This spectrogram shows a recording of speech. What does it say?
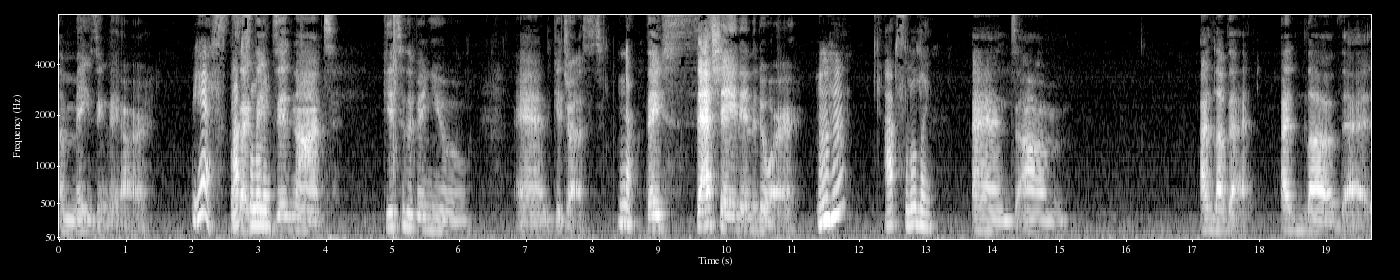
amazing they are. Yes, was absolutely. like they did not get to the venue and get dressed. no. They sashayed in the door. Mm-hmm. Absolutely. and um, I love that. I love that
